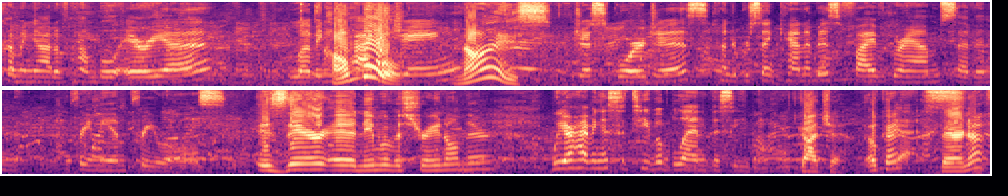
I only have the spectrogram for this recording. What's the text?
coming out of Humboldt area. Loving Humble. packaging. Nice. Just gorgeous. 100% cannabis, 5 gram, 7 premium pre-rolls. Is there a name of a strain on there? We are having a Sativa Blend this evening. Gotcha. Okay. Yes. Fair enough.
